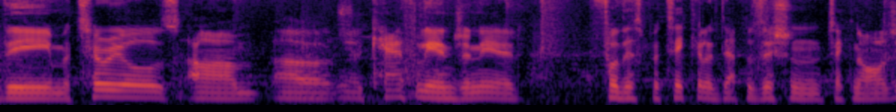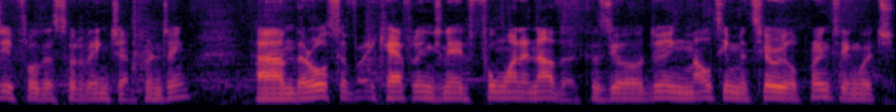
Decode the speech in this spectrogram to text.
the materials are you know, carefully engineered for this particular deposition technology, for this sort of inkjet printing. Um, they're also very carefully engineered for one another because you're doing multi-material printing, which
